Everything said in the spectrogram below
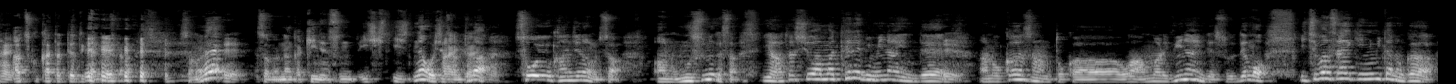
えはい熱く語ってる時ありますから。そのね、えそのなんか近所に住んで、ね、お医者さんとか、はいはいういう感じなのにさ、あの、娘がさ、いや、私はあんまりテレビ見ないんで、ええあの、お母さんとかはあんまり見ないんです。でも、一番最近見たのが、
